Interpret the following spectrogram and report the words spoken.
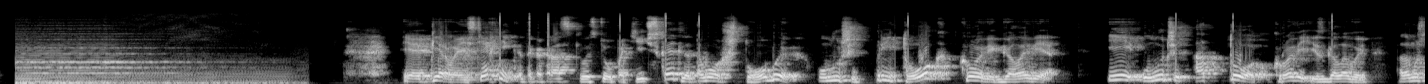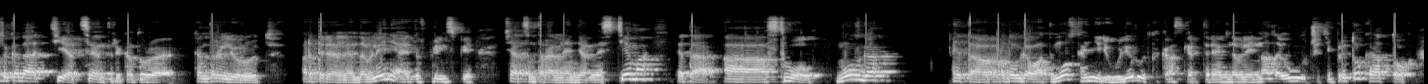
И первая из техник – это как раз остеопатическая для того, чтобы улучшить приток крови к голове и улучшить отток крови из головы. Потому что когда те центры, которые контролируют артериальное давление, а это в принципе вся центральная нервная система, это э, ствол мозга, это продолговатый мозг, они регулируют как раз артериальное давление. Надо улучшить и приток, и отток.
